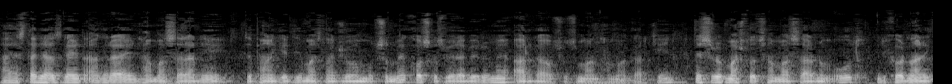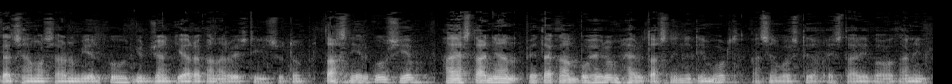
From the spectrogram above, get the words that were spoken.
Հայաստանի ազգային ագրարային համասարանի Ստեփանագերդի մասնաճյուղում 81 խոսքս վերաբերում է արգաուսուցման համակարգին։ Նեսրոպ Մաշտոց համասարանում 8, Գրիգոր Նարեկացի համասարանում 2, Գյուրջան Կիարական արվեստի ինստիտուտում 12 եւ Հայաստանյան պետական բուհերում 119 դիմորդ, ասեմ որ այստեղ այս տարի բավականին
